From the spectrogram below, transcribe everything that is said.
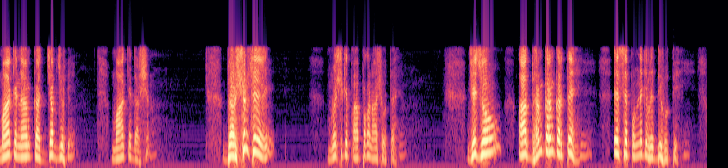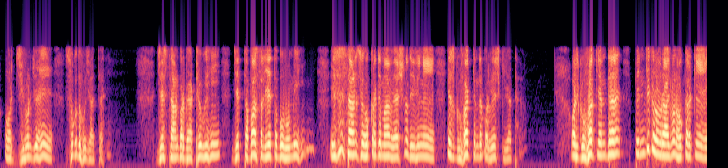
माँ के नाम का जप जो है, माँ के दर्शन। दर्शन से मनुष्य के पापों का नाश होता है। ये जो आप धर्म कर्म करते हैं, इससे पुण्य की वृद्धि होती है और जीवन जो है सुगध हो जाता है। जिस स्थान पर बैठे हुए हैं, जिस तपस्थल है तपोभूमि इसी स्थान से होकर के माँ वैष्णो देवी ने इस गुफा के अंदर प्रवेश किया था। और इस गुफा के अंदर पिंडी के विराजमान होकर के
